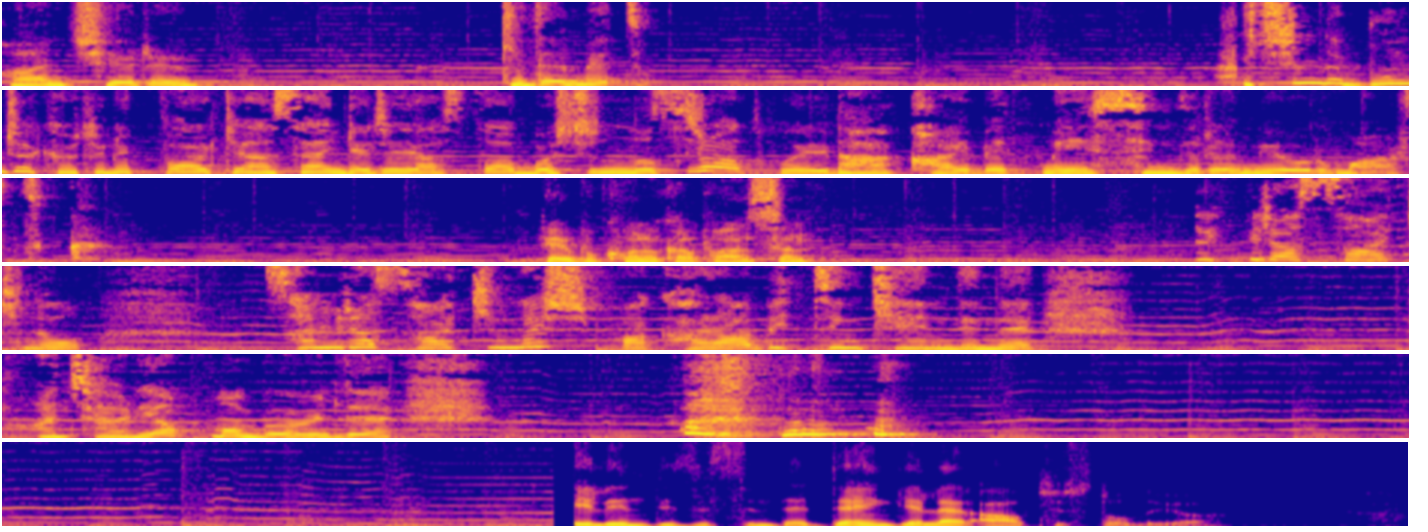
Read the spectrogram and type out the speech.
Hançerim. Gidemedim. İçinde bunca kötülük varken sen gece yastığa başını nasıl rahat koyabilirsin? Daha kaybetmeyi sindiremiyorum artık. Ve bu konu kapansın. Biraz sakin ol. Sen biraz sakinleş. Bak harap ettin kendini. Hançer yapma böyle. Elin dizisinde dengeler alt üst oluyor.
